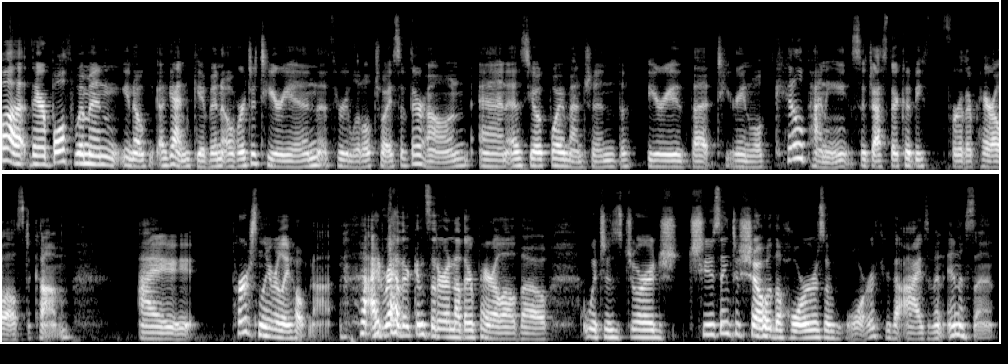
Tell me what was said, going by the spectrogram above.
but they're both women, you know, again, given over to Tyrion through little choice of their own. And as Yolkboy mentioned, the theory that Tyrion will kill Penny suggests there could be further parallels to come. I personally really hope not. I'd rather consider another parallel, though, which is George choosing to show the horrors of war through the eyes of an innocent.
